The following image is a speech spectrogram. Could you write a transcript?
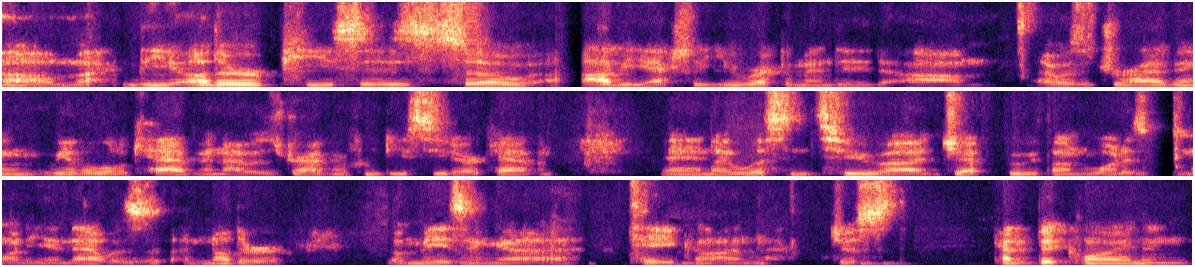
Um, the other pieces, so Avi, actually, you recommended. Um, I was driving. We have a little cabin. I was driving from DC to our cabin, and I listened to uh, Jeff Booth on What Is Money, and that was another amazing uh, take on just kind of Bitcoin and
